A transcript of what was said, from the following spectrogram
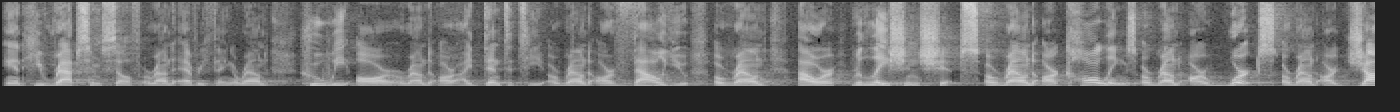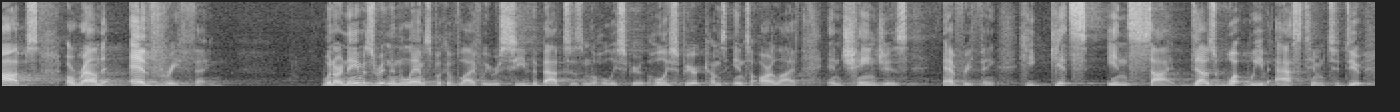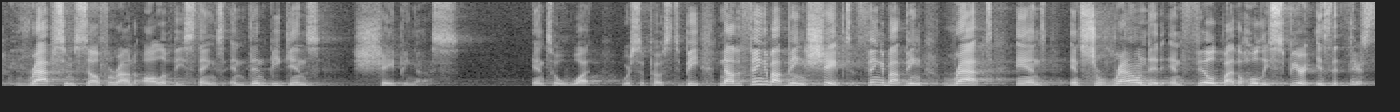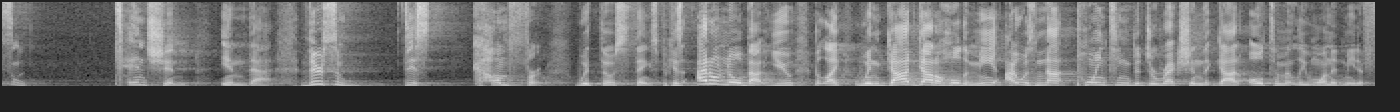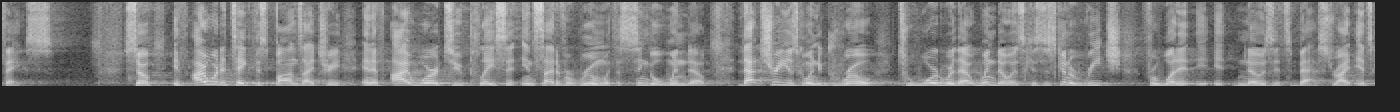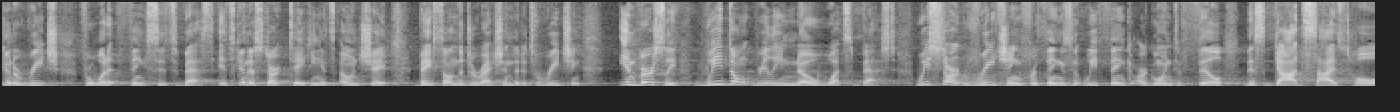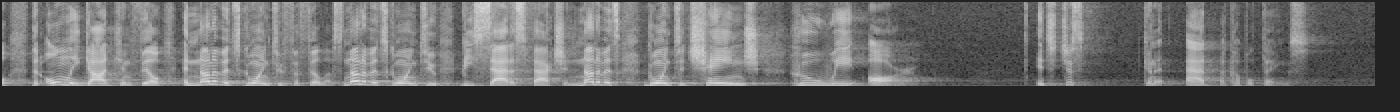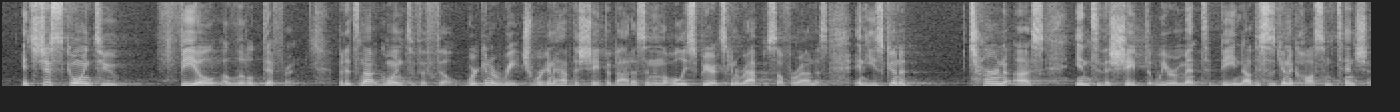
and he wraps himself around everything around who we are, around our identity, around our value, around our relationships, around our callings, around our works, around our jobs, around everything. When our name is written in the Lamb's Book of Life, we receive the baptism of the Holy Spirit. The Holy Spirit comes into our life and changes everything. He gets inside, does what we've asked him to do, wraps himself around all of these things, and then begins shaping us into what we're supposed to be. Now, the thing about being shaped, the thing about being wrapped and, and surrounded and filled by the Holy Spirit is that there's some tension in that. There's some discomfort with those things. Because I don't know about you, but like when God got a hold of me, I was not pointing the direction that God ultimately wanted me to face. So, if I were to take this bonsai tree and if I were to place it inside of a room with a single window, that tree is going to grow toward where that window is because it's going to reach for what it, it, knows it's best, right? It's going to reach for what it thinks it's best. It's going to start taking its own shape based on the direction that it's reaching. Inversely, we don't really know what's best. We start reaching for things that we think are going to fill this God sized hole that only God can fill, and none of it's going to fulfill us. None of it's going to be satisfaction. None of it's going to change who we are. It's just going to add a couple things. It's just going to feel a little different but it's not going to fulfill. We're going to reach, we're going to have the shape about us, and then the Holy Spirit's going to wrap himself around us, and he's going to turn us into the shape that we were meant to be. Now, this is going to cause some tension.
